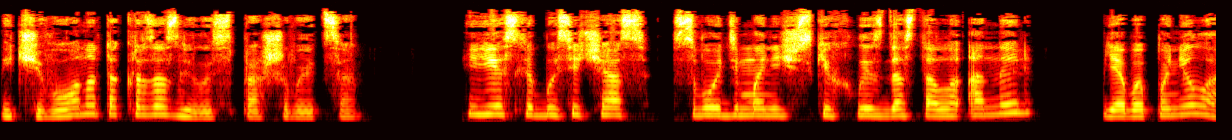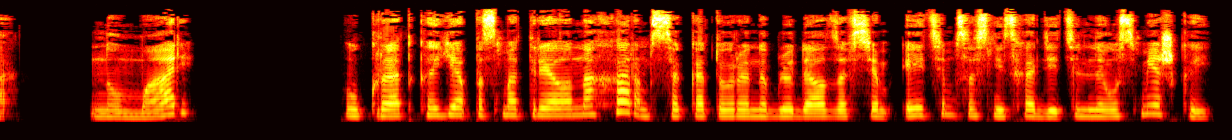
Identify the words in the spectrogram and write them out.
И чего она так разозлилась, спрашивается. Если бы сейчас свой демонический хлыст достала Анель, я бы поняла. Но Марь... Украдко я посмотрела на Хармса, который наблюдал за всем этим со снисходительной усмешкой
